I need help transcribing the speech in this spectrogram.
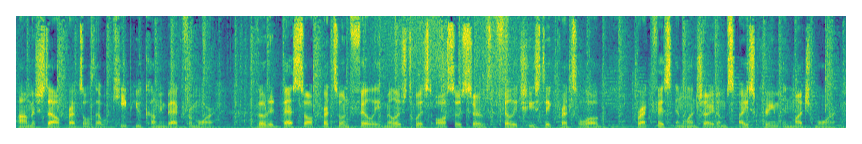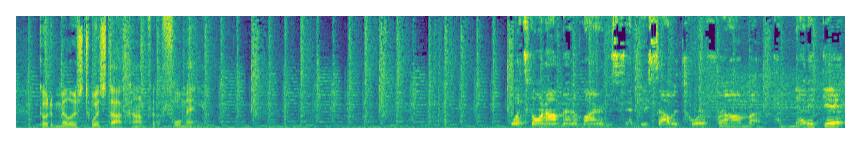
Amish style pretzels that will keep you coming back for more. Voted best soft pretzel in Philly, Miller's Twist also serves the Philly cheesesteak pretzel log, breakfast and lunch items, ice cream, and much more. Go to millerstwist.com for the full menu. What's going on, men of iron? This is MJ Salvatore from Connecticut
